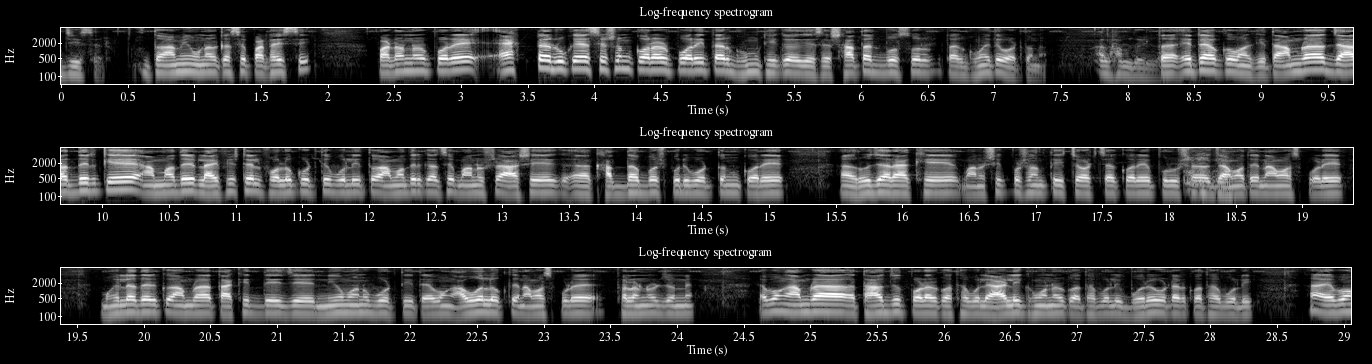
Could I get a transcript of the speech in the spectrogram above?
জি স্যার। তো আমি ওনার কাছে পাঠাইছি। পাঠানোর পরে একটা রুকায়া সেশন করার পরেই তার ঘুম ঠিক হয়ে গেছে। সাত আট বছর তার ঘুমাইতে পারতো না। আলহামদুলিল্লাহ। এটা এরকম আর কি। তা আমরা যাদেরকে আমাদের লাইফস্টাইল ফলো করতে বলি, তো আমাদের কাছে মানুষরা আসে খাদ্যাভ্যাস পরিবর্তন করে রোজা রাখে, মানসিক প্রশান্তি চর্চা করে পুরুষরা জামাতে নামাজ পড়ে, মহিলাদেরকেও আমরা তাকিদ দিই যে নিয়মানুবর্তিতা এবং আউয়ালোকতে নামাজ পড়ে ফেলানোর জন্য। এবং আমরা তাহাজুদ পড়ার কথা বলি আর্লি ঘুমানোর কথা বলি ভোরে ওঠার কথা বলি হ্যাঁ এবং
